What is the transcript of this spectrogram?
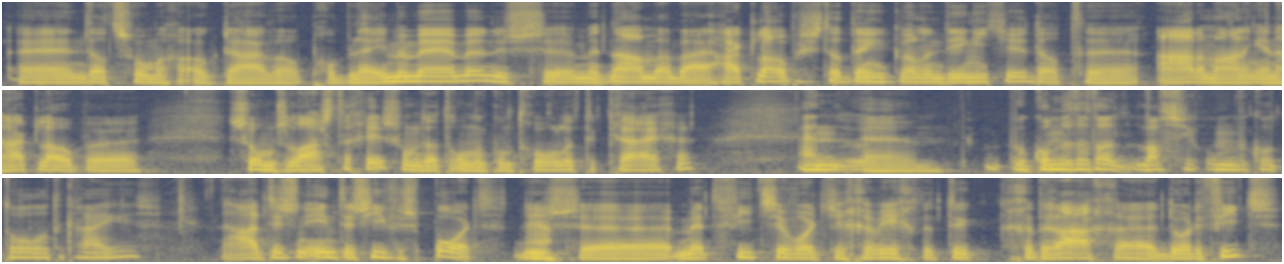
En dat sommigen ook daar wel problemen mee hebben. Dus eh, met name bij hardlopers is dat denk ik wel een dingetje. Dat eh, ademhaling en hardlopen soms lastig is om dat onder controle te krijgen. En Ehm, hoe komt het dat dat lastig om de controle te krijgen is? nou, het is een intensieve sport. Ja. Dus met fietsen wordt je gewicht natuurlijk gedragen door de fiets.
